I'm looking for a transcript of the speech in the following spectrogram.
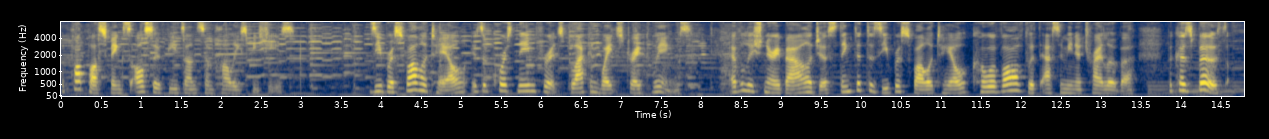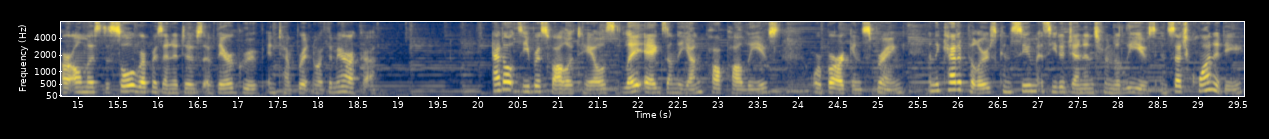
The pawpaw sphinx also feeds on some holly species. Zebra swallowtail is of course named for its black and white striped wings. Evolutionary biologists think that the zebra swallowtail co-evolved with Asimina triloba because both are almost the sole representatives of their group in temperate North America. Adult zebra swallowtails lay eggs on the young pawpaw leaves or bark in spring, and the caterpillars consume acetogenins from the leaves in such quantity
